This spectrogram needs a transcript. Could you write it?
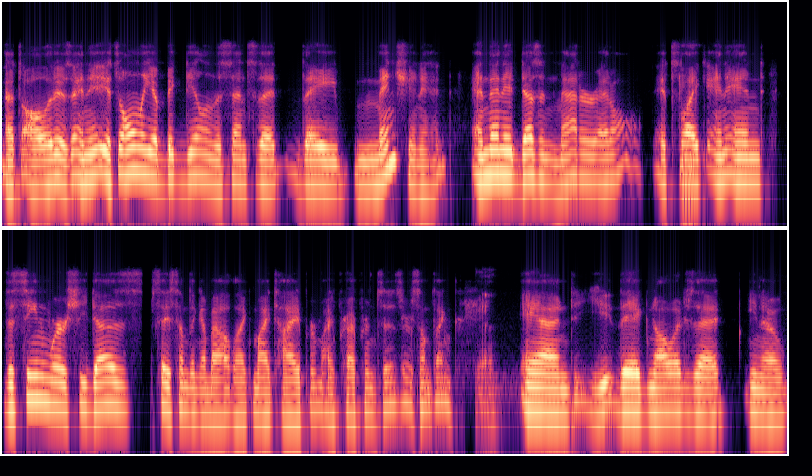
That's all it is. And it's only a big deal in the sense that they mention it and then it doesn't matter at all. It's Mhm. like and and the scene where she does say something about like my type or my preferences or something. Yeah. And you, they acknowledge that, you know,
